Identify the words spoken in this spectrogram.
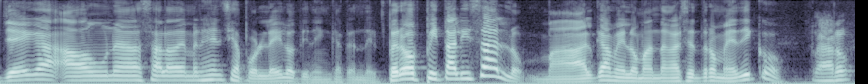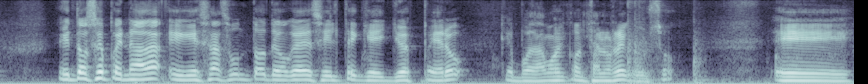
llega a una sala de emergencia, por ley lo tienen que atender. Pero hospitalizarlo, válgame, lo mandan al centro médico. Claro. Entonces, pues nada, en ese asunto tengo que decirte que yo espero que podamos encontrar los recursos. Eh,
